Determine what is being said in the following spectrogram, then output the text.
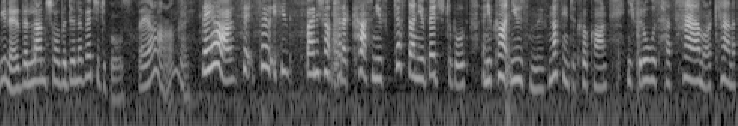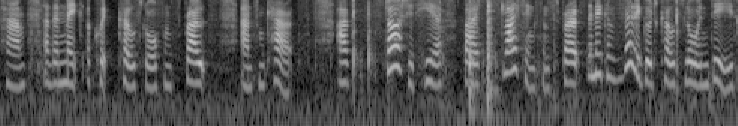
you know the lunch or the dinner vegetables. They are, aren't they? They are. So, so if you've by any chance had a cut and you've just done your vegetables and you can't use them, you've nothing to cook on, you could always have ham or a can of ham and then make a quick coleslaw from sprouts and from carrots. I've started here by slicing some sprouts. They make a very good coleslaw indeed,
